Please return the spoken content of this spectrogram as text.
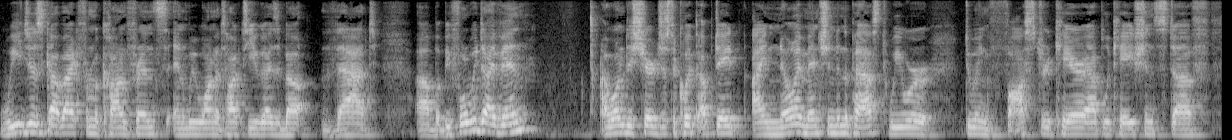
we just got back from a conference, and we want to talk to you guys about that. Uh, but before we dive in, I wanted to share just a quick update. I know I mentioned in the past we were doing foster care application stuff,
